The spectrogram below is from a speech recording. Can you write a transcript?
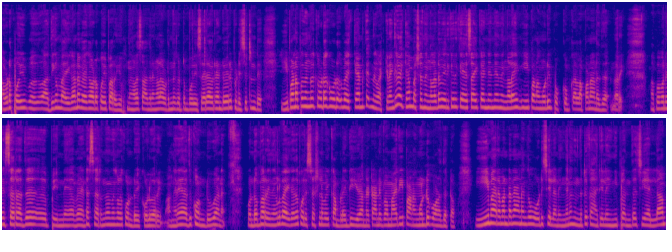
അവിടെ പോയി അധികം വൈകാണ്ട് വേഗം അവിടെ പോയി പറയും. നിങ്ങളെ സാധനങ്ങൾ അവിടെ നിന്ന് കിട്ടും. പോലീസുകാർ അവർ രണ്ടുപേരെ പിടിച്ചിട്ടുണ്ട്. ഈ പണം ഇപ്പോൾ നിങ്ങൾക്ക് ഇവിടെ കൂടെ വെക്കാൻ വെക്കണമെങ്കിൽ വെക്കാം. പക്ഷേ നിങ്ങളുടെ പേർക്ക് ഒരു കേസായി കഴിഞ്ഞ് കഴിഞ്ഞാൽ നിങ്ങളെയും ഈ പണം കൂടി പൊക്കും. കള്ളപ്പണമാണിത് എന്ന് പറയും. അപ്പോൾ പറയും സാർ അത് പിന്നെ വേണ്ട സാർ എന്ന് നിങ്ങൾ കൊണ്ടുപോയിക്കോളൂ പറയും. അങ്ങനെ അത് കൊണ്ടുപോവാണ്. കൊണ്ടുപോകുമ്പോൾ പറയും നിങ്ങൾ വൈകാതെ പോലീസ് സ്റ്റേഷനിൽ പോയി കംപ്ലയിന്റ് ചെയ്യുക എന്നിട്ടാണ് ഇവന്മാർ ഈ പണം കൊണ്ട് പോണത് കേട്ടോ. ഈ മരമണ്ടനാണെങ്കിൽ ഓടിച്ചില്ലാണ്. ഇങ്ങനെ നിന്നിട്ട് കാര്യമില്ല. ഇനിയിപ്പോൾ എന്താ ചെയ്യുക എല്ലാം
